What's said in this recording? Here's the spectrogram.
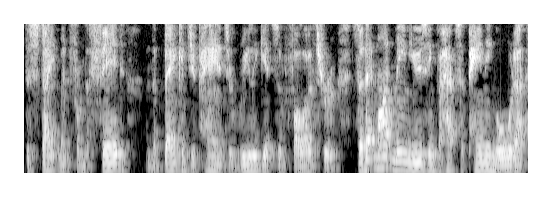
the statement from the Fed the Bank of Japan to really get some follow through. So that might mean using perhaps a pending order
